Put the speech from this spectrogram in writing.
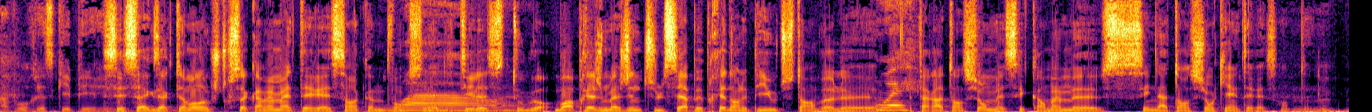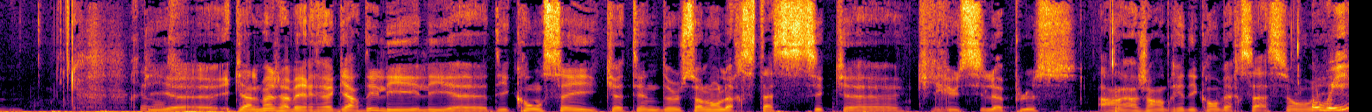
À vos risques et périls. c'est ça exactement. Donc je trouve ça quand même intéressant comme fonctionnalité. Là, Wow. c'est tout. Bon, bon, après, j'imagine tu le sais à peu près dans le pays où tu t'en vas, là, Ouais. faire attention, mais c'est quand même euh, c'est une attention qui est intéressante. Mhm. Puis Prévention. euh, également, j'avais regardé les, les euh, des conseils que Tinder, selon leurs statistiques, euh, qui réussit le plus à engendrer des conversations. Oui.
